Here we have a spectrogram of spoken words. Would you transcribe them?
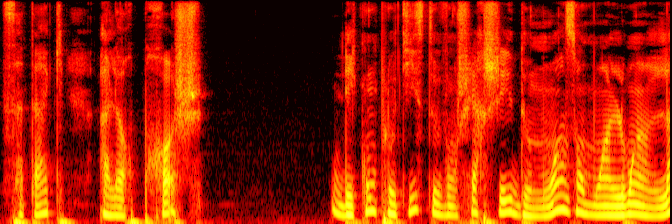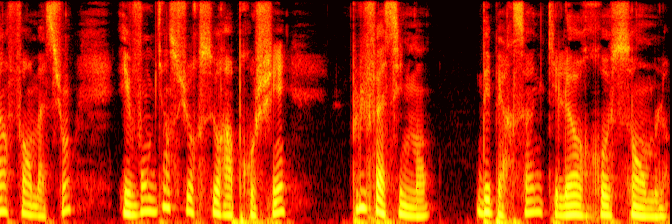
s'attaque à leurs proches, les complotistes vont chercher de moins en moins loin l'information et vont bien sûr se rapprocher plus facilement des personnes qui leur ressemblent.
